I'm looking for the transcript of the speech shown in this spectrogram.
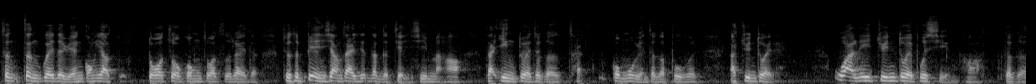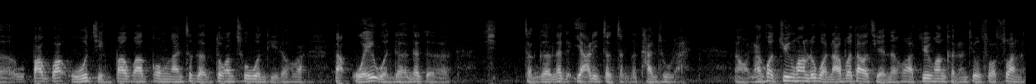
正正规的员工要多做工作之类的，就是变相在那个减薪嘛哈，在应对这个公务员这个部分。那军队呢？万一军队不行哈，这个包括武警、包括公安这个都出问题的话，那维稳的那个整个那个压力就整个摊出来啊。然后军方如果拿不到钱的话，军方可能就说算了，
